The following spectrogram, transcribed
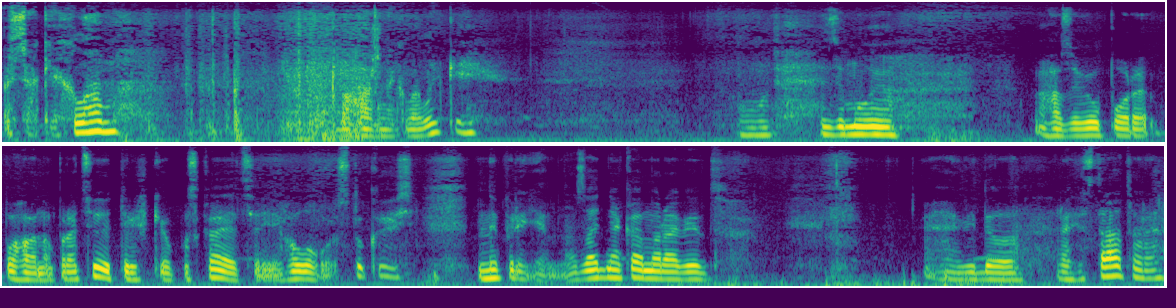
всякий хлам. Багажник великий. От. Зимою газові опори погано працюють, трішки опускаються і головою стукаюсь. Неприємно. Задня камера від відеорегістратора,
